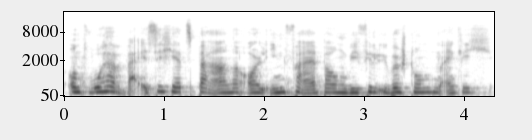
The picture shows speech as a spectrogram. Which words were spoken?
Und woher weiß ich jetzt bei einer All-In-Vereinbarung, wie viele Überstunden eigentlich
